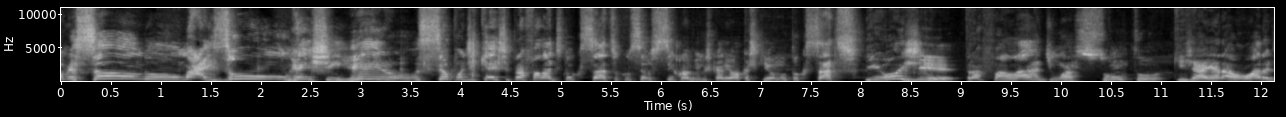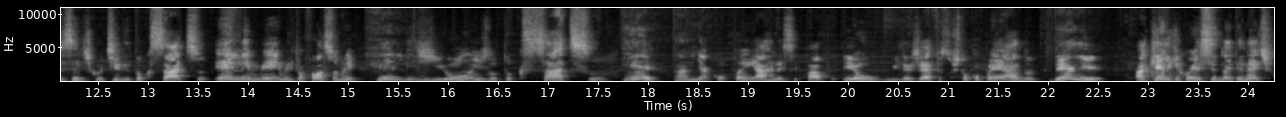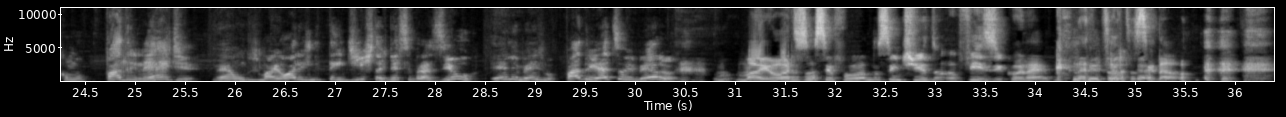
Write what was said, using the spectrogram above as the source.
começando mais um Henshin Rio, o seu podcast para falar de Tokusatsu com seus cinco amigos cariocas que amam Tokusatsu. E hoje, para falar de um assunto que já era hora de ser discutido em Tokusatsu, ele mesmo, a gente vai falar sobre religiões no Tokusatsu. E, para me acompanhar nesse papo, eu, William Jefferson, estou acompanhado dele, Aquele que é conhecido na internet como Padre Nerd, né? Um dos maiores nintendistas desse Brasil, ele mesmo, Padre Edson Ribeiro. Maior só se for no sentido físico, né? Tanto sinal.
